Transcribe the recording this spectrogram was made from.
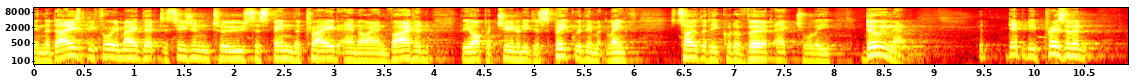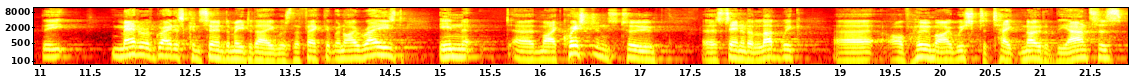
in the days before he made that decision to suspend the trade, and I invited the opportunity to speak with him at length so that he could avert actually doing that. But, Deputy President, the matter of greatest concern to me today was the fact that when I raised in uh, my questions to uh, Senator Ludwig, uh, of whom I wish to take note of the answers,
